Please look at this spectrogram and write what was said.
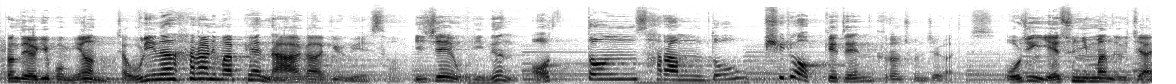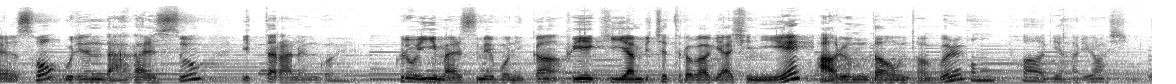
그런데 여기 보면 자, 우리는 하나님 앞에 나아가기 위해서 이제 우리는 어떤 사람도 필요 없게 된 그런 존재가 됐어. 오직 예수님만 의지하여서 우리는 나아갈 수 있다라는 거예요. 그리고 이 말씀에 보니까 그의 기이한 빛에 들어가게 하신 이의 아름다운 덕을 선포하게 하려 하십니다.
